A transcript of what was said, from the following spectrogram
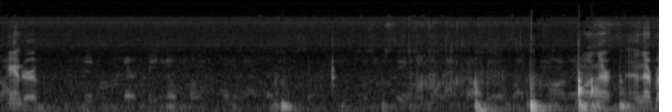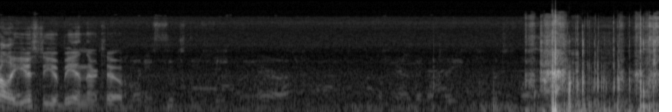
like, Andrew. It, there'd be no point in putting out that. Just seeing how my backyard is, like I'm already, Well, and they're and they're probably used to you being there too. I'm already 60 feet in the compared to the trees, which is where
